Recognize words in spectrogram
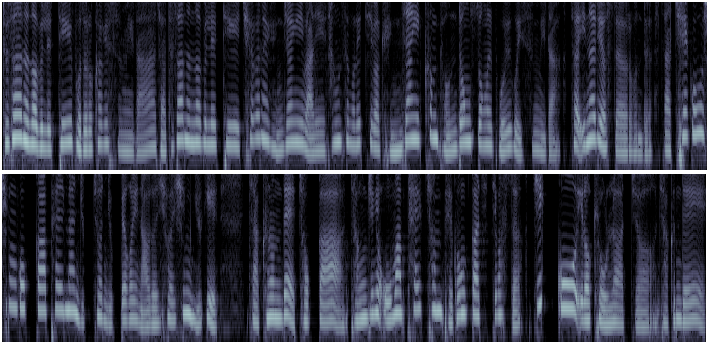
두산 에너빌리티 보도록 하겠습니다. 자, 두산 에너빌리티 최근에 굉장히 많이 상승을 했지만 굉장히 큰 변동성을 보이고 있습니다. 자, 이날이었어요, 여러분들. 자, 최고 신고가 86,600원이 나오던 10월 16일. 자, 그런데 저가 장중에 58,100원까지 찍었어요. 찍 고 이렇게 올라왔죠. 자, 근데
